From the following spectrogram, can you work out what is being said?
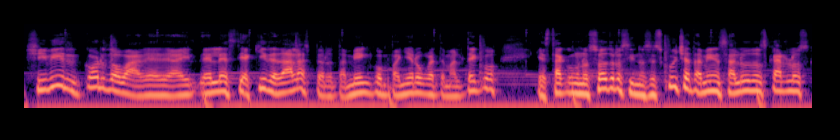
Shivir Córdoba, de, él es de aquí de Dallas, pero también compañero guatemalteco que está con nosotros y nos escucha también. Saludos, Carlos.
